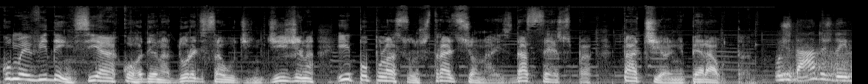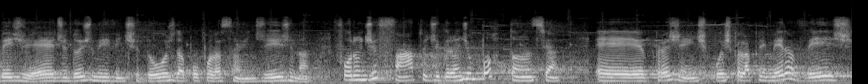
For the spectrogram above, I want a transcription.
como evidencia a coordenadora de saúde indígena e populações tradicionais da CESPA, Tatiane Peralta. Os dados do IBGE de 2022 da população indígena foram de fato de grande importância é, para gente, pois pela primeira vez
